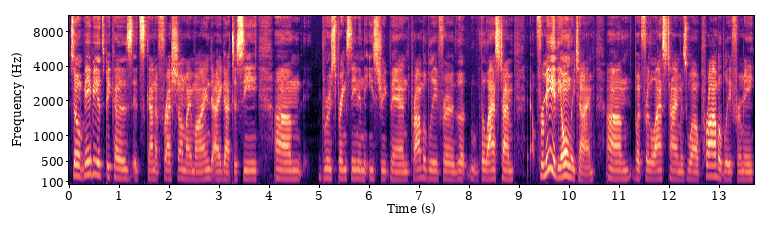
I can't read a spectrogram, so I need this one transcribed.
So maybe it's because it's kind of fresh on my mind. I got to see. Um, Bruce Springsteen and the E Street Band, probably for the the last time, for me the only time, um, but for the last time as well, probably for me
